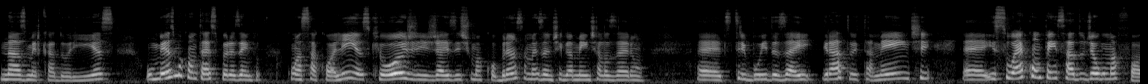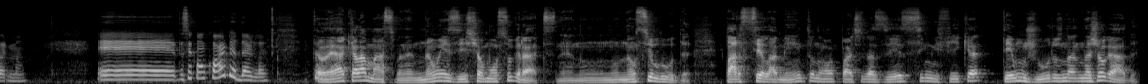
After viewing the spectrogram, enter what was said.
nas mercadorias. O mesmo acontece, por exemplo, com as sacolinhas, que hoje já existe uma cobrança, mas antigamente elas eram é, distribuídas aí gratuitamente. É, isso é compensado de alguma forma. É, você concorda, Darlan? Então, é aquela máxima, né? Não existe almoço grátis, né? Não, não, não, se iluda. Parcelamento, na maior parte das vezes, significa ter um juros na, na jogada.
